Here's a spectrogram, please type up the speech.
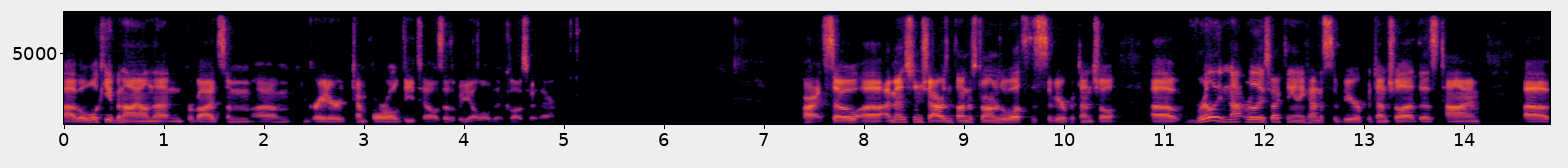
Uh, but we'll keep an eye on that and provide some um, greater temporal details as we get a little bit closer there. All right, so uh, I mentioned showers and thunderstorms. What's the severe potential? Uh, really not really expecting any kind of severe potential at this time, uh,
